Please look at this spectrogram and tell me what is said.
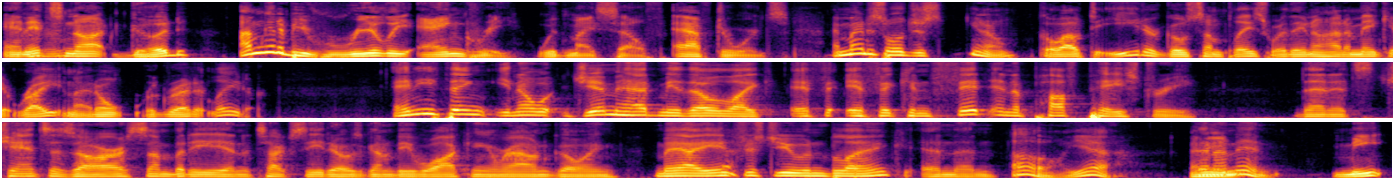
and mm-hmm. it's not good, I'm going to be really angry with myself afterwards. I might as well just, you know, go out to eat or go someplace where they know how to make it right and I don't regret it later. Anything, you know, Jim had me though like if if it can fit in a puff pastry, then it's chances are somebody in a tuxedo is going to be walking around going, "May I interest you in blank?" and then Oh, yeah. I then mean, I'm in. Meat,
